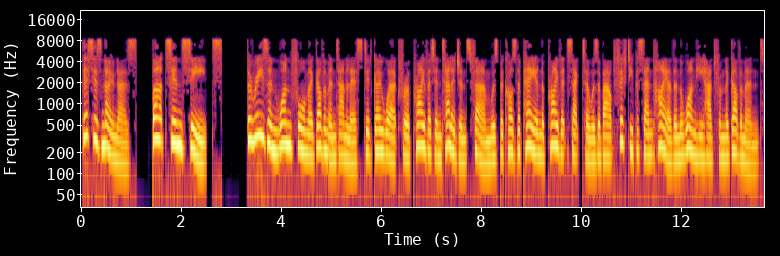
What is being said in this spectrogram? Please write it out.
This is known as butts in seats. The reason one former government analyst did go work for a private intelligence firm was because the pay in the private sector was about 50% higher than the one he had from the government.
